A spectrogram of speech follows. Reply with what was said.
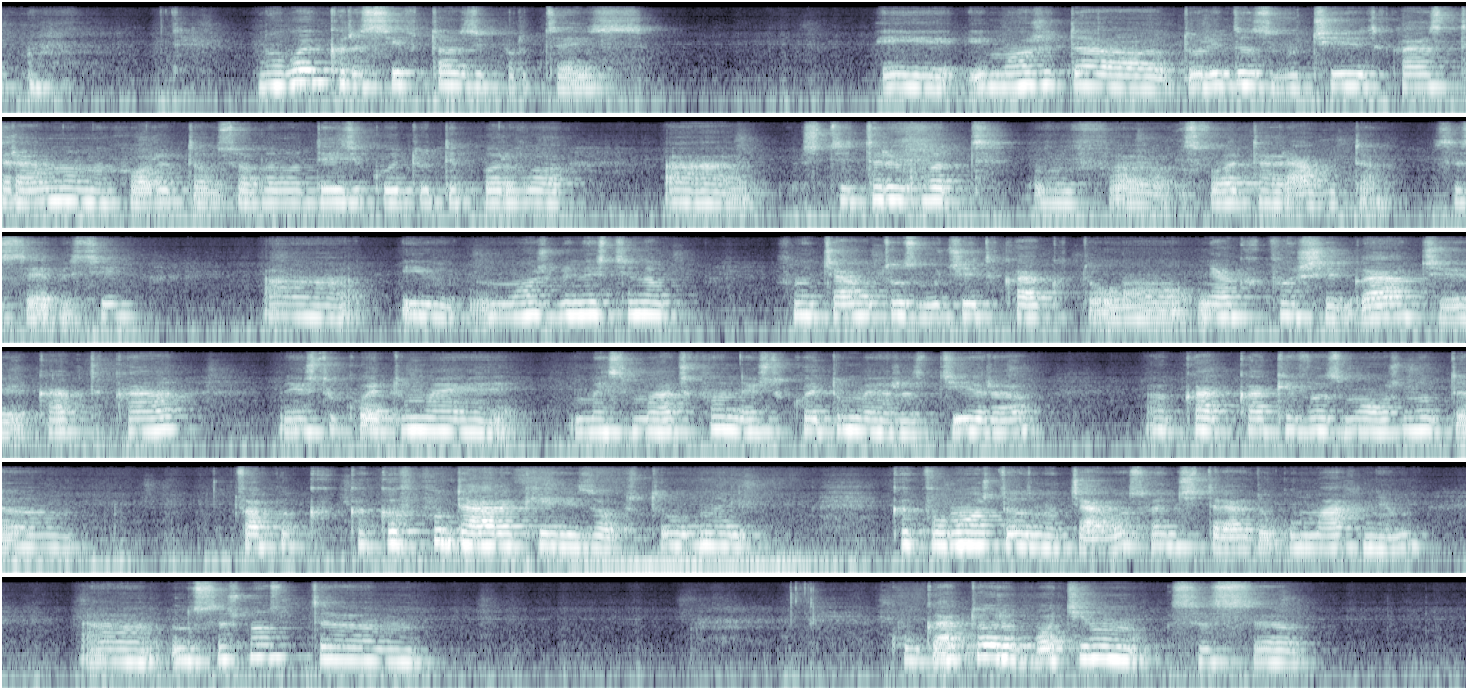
много е красив този процес. И, и може да дори да звучи така странно на хората, особено тези, които те първа а, ще тръгват в а, своята работа със себе си. А, и може би наистина в началото звучи така като някаква шега, че как така, нещо, което ме, ме смачква, нещо, което ме раздира, как, как е възможно да... Това пък какъв подарък е изобщо, нали? какво може да означава, освен, че трябва да го махнем. А, но всъщност, а, когато работим с, а,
